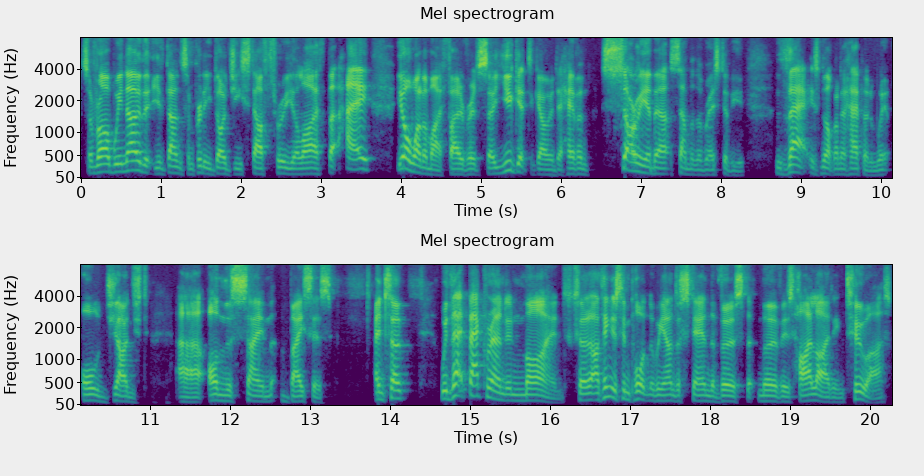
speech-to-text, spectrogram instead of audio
So, Rob, we know that you've done some pretty dodgy stuff through your life, but hey, you're one of my favorites. So you get to go into heaven. Sorry about some of the rest of you. That is not going to happen. We're all judged uh, on the same basis. And so, with that background in mind, so I think it's important that we understand the verse that Merv is highlighting to us.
